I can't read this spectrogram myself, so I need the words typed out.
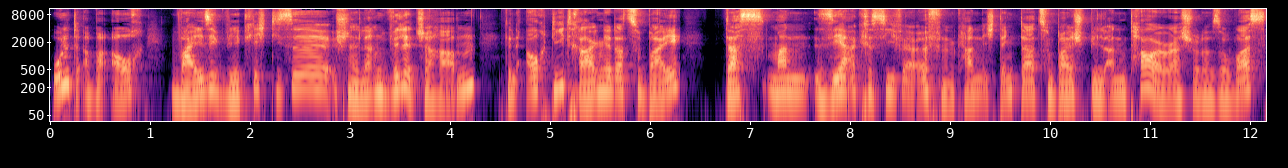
und aber auch, weil sie wirklich diese schnelleren Villager haben. Denn auch die tragen ja dazu bei, dass man sehr aggressiv eröffnen kann. Ich denke da zum Beispiel an Tower Rush oder sowas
